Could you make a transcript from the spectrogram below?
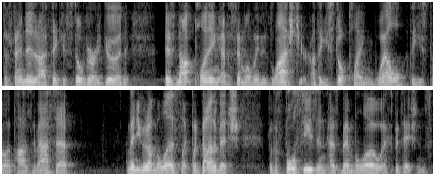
defended and I think is still very good, is not playing at the same level he did last year. I think he's still playing well. I think he's still a positive asset. And then you go down the list, like Bogdanovic for the full season has been below expectations.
